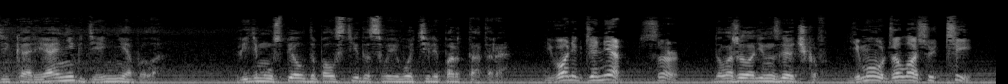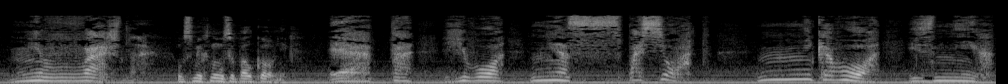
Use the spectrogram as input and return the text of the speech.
Дикаря нигде не было. Видимо, успел доползти до своего телепортатора. «Его нигде нет, сэр», — доложил один из летчиков. «Ему удалось уйти». «Неважно», — усмехнулся полковник. Это его не спасет. Никого из них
